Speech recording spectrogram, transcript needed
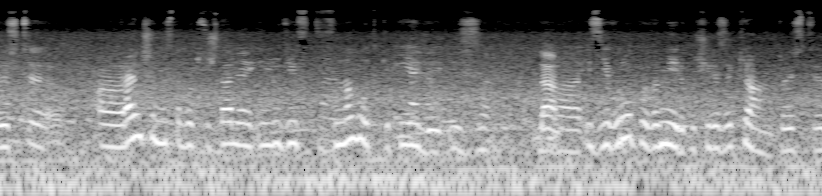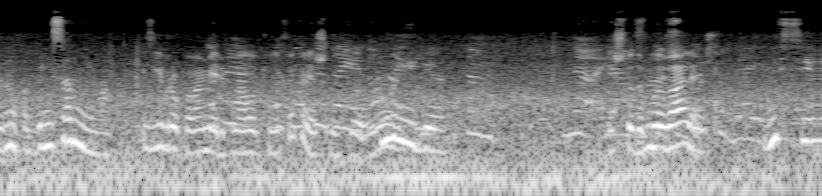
То есть э, а раньше мы с тобой обсуждали, и люди на лодке плыли из, Да. а, из Европы в Америку через океан. То есть, э, ну, как бы несравнимо. Из Европы в Америку на лодке никто, конечно, не плыл. Ну, Плыли. И что, доплывали? Не все.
